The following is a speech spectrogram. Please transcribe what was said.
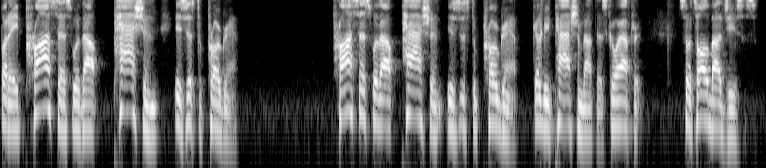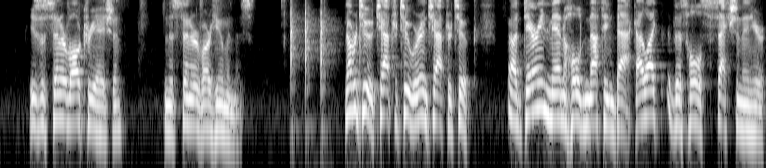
But a process without passion is just a program. Process without passion is just a program. Got to be passionate about this. Go after it. So it's all about Jesus. He's the center of all creation and the center of our humanness. Number two, chapter two. We're in chapter two. Uh, daring men hold nothing back. I like this whole section in here,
